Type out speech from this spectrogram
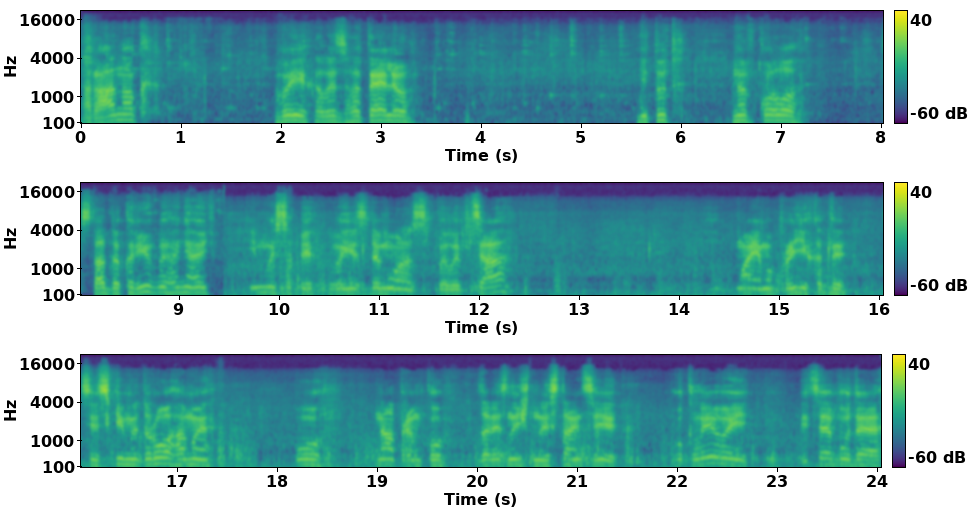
ранок. Виїхали з готелю. І тут навколо стадо корів виганяють. І ми собі виїздимо з Пилипця. Маємо проїхати сільськими дорогами у напрямку залізничної станції Гукливий. І це буде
